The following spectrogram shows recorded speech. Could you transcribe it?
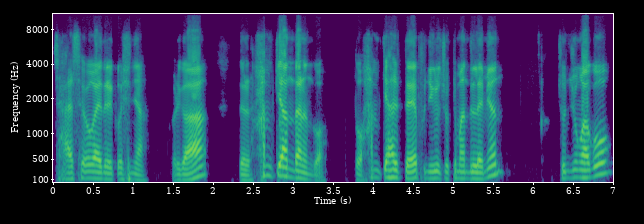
잘 세워가야 될 것이냐, 우리가 늘 함께 한다는 거, 또 함께 할 때 분위기를 좋게 만들려면 존중하고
